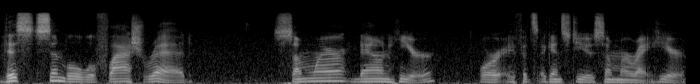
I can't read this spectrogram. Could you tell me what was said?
this symbol will flash red somewhere down here, or if it's against you, somewhere right here,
